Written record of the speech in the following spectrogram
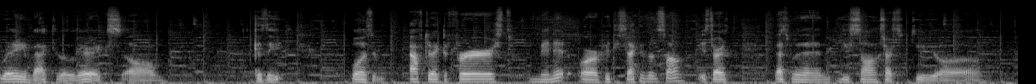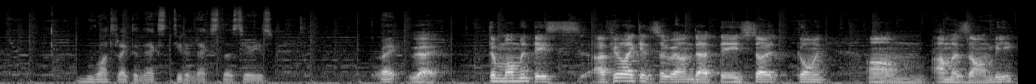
relating back to the lyrics, um, because they was it after like the first minute or fifty seconds of the song, it starts. That's when the song starts to uh, move on to like the next to the next uh, series, right? Right. The moment they, I feel like it's around that they start going, um, I'm a zombie,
